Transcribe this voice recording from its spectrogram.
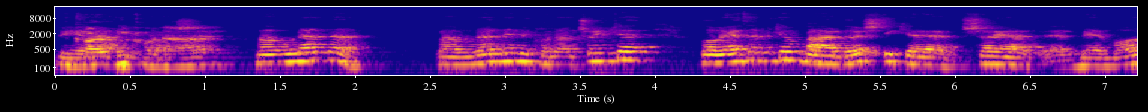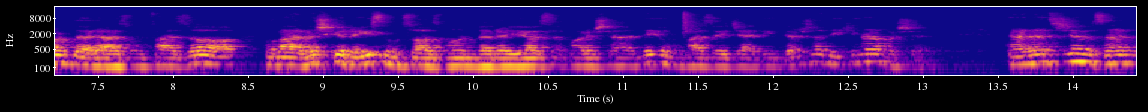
بی‌رحمی می‌کنن؟ معمولا نه. معمولا نمی‌کنن. چون که واقعیت هم که اون برداشتی که شاید معمار داره از اون فضا با برداشتی که رئیس اون سازمان داره یا سفارش دهنده اون فضای جدید داره شاید یکی نباشه. در نتیجه مثلا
